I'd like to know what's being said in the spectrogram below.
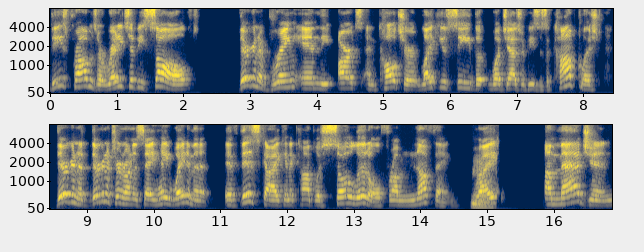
these problems are ready to be solved, they're going to bring in the arts and culture, like you see the what Jazz for Peace has accomplished they're gonna they're gonna turn around and say, hey, wait a minute, if this guy can accomplish so little from nothing, mm. right? Imagine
